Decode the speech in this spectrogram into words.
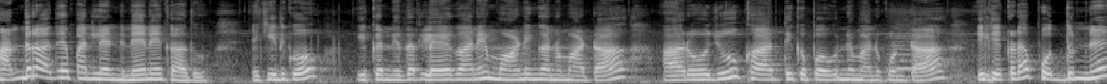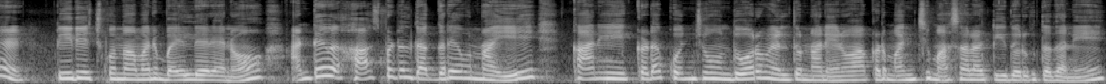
అందరూ అదే పనిలేండి నేనే కాదు. ఇక ఇదిగో ఇక నిద్ర లేగానే మార్నింగ్ అన్నమాట. ఆ రోజు కార్తీక పౌర్ణమి అనుకుంటా. ఇక ఇక్కడ పొద్దున్నే టీ తెచ్చుకుందామని బయలుదేరాను. అంటే హాస్పిటల్ దగ్గరే ఉన్నాయి కానీ ఇక్కడ కొంచెం దూరం వెళ్తున్నా నేను. అక్కడ మంచి మసాలా టీ దొరుకుతుందని.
